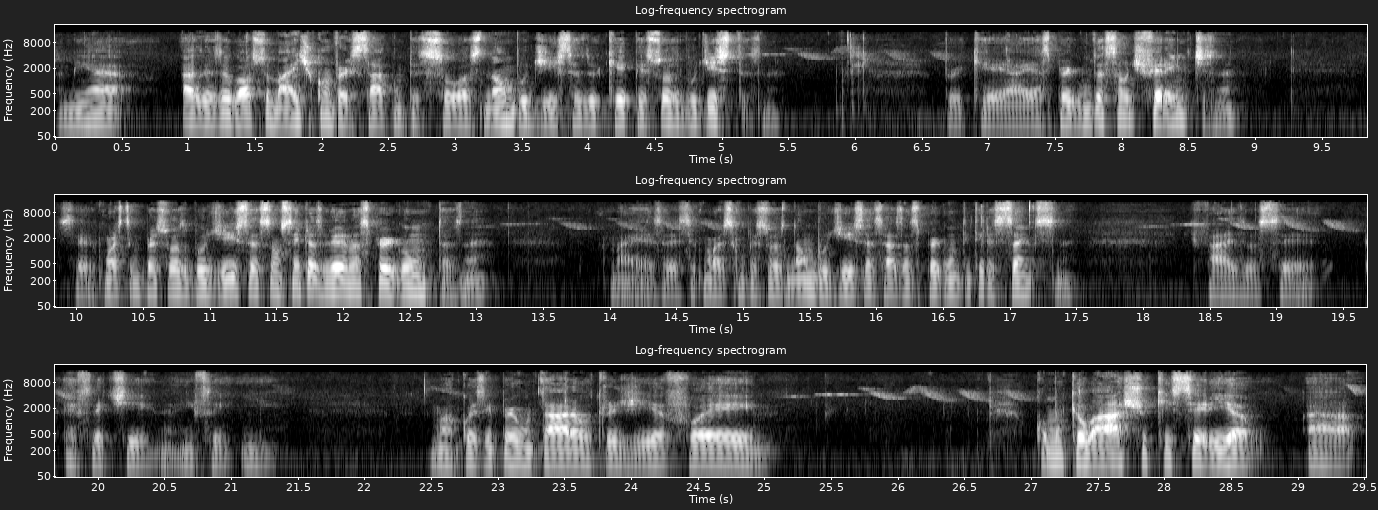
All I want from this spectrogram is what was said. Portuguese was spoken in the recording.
a minha às vezes eu gosto mais de conversar com pessoas não budistas do que pessoas budistas, né? Porque aí as perguntas são diferentes, né? Você conversa com pessoas budistas, são sempre as mesmas perguntas, né? Mas às vezes você conversa com pessoas não budistas, faz umas perguntas interessantes, né? Que faz você refletir, né? Uma coisa que me perguntaram outro dia foi como que eu acho que seria a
